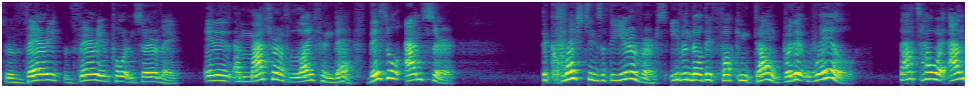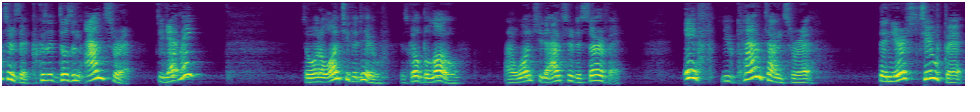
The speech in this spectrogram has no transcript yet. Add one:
to a very, very important survey. It is a matter of life and death. This will answer the questions of the universe, even though they fucking don't, but it will. That's how it answers it, because it doesn't answer it. Do you get me? So what I want you to do is go below. I want you to answer the survey. If you can't answer it, then you're stupid,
